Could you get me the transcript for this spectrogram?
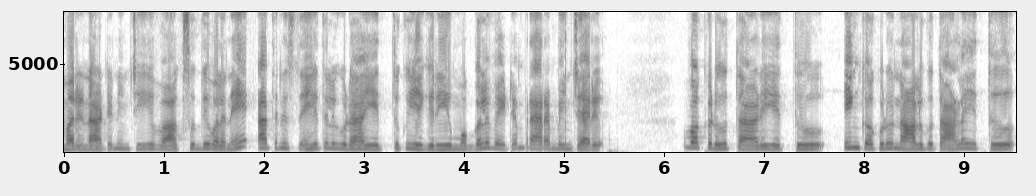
మరి నాటి నుంచి వాక్శుద్ధి వలనే అతని స్నేహితులు కూడా ఎత్తుకు ఎగిరి మొగ్గలు వేయటం ప్రారంభించారు. ఒకడు తాడి ఎత్తు ఇంకొకడు నాలుగు తాళ్ళ ఎత్తు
